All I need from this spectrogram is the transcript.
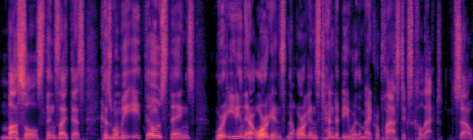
Mussels, things like this. Because when we eat those things, we're eating their organs, and the organs tend to be where the microplastics collect. So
